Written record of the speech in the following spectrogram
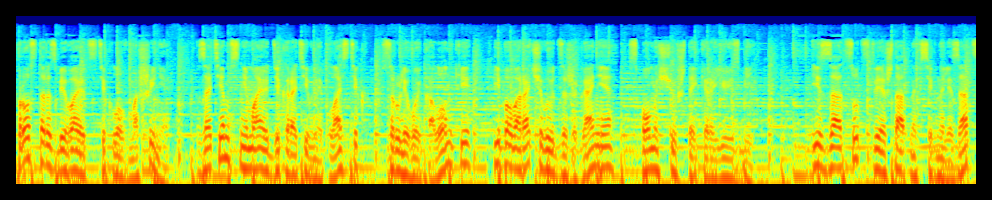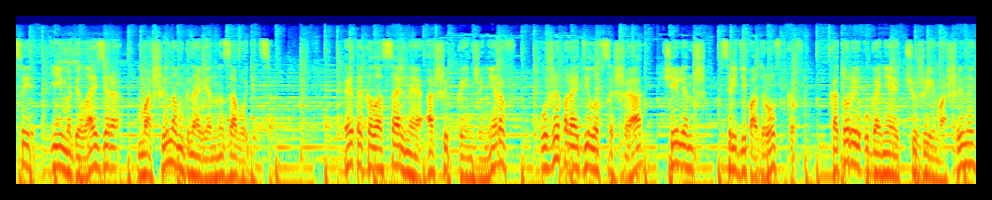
просто разбивают стекло в машине, затем снимают декоративный пластик с рулевой колонки и поворачивают зажигание с помощью штекера USB. Из-за отсутствия штатных сигнализаций и иммобилайзера машина мгновенно заводится. Эта колоссальная ошибка инженеров уже породила в США челлендж среди подростков, которые угоняют чужие машины,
